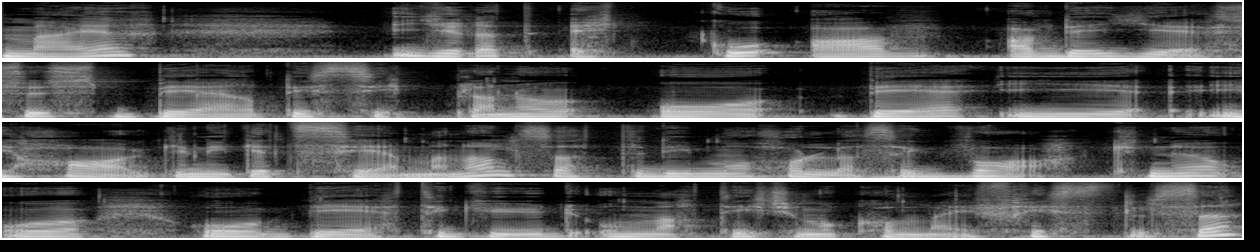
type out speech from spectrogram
mer gir et ekko av, av det Jesus ber disiplene å, be i, i, hagen i Getseman, Altså at de må holde seg vakne og, og, be til Gud om at de ikke må komme i fristelse.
